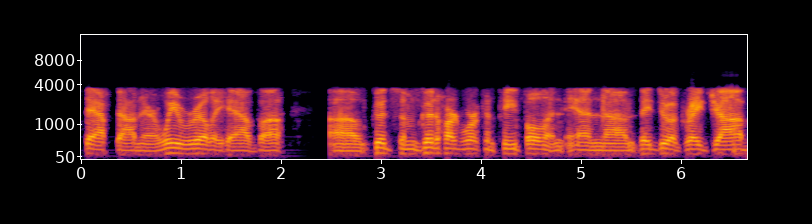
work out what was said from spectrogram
staff down there. We really have uh, uh, good some good hardworking people, and and um, they do a great job.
